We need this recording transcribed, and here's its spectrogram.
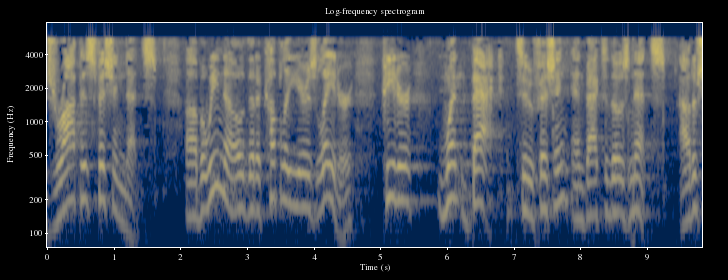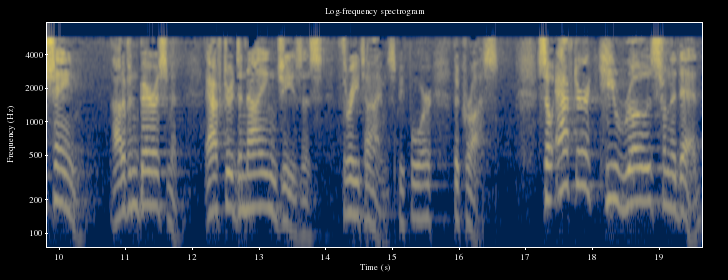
drop his fishing nets. Uh, but we know that a couple of years later, Peter went back to fishing and back to those nets out of shame, out of embarrassment, after denying Jesus three times before the cross. So after he rose from the dead,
